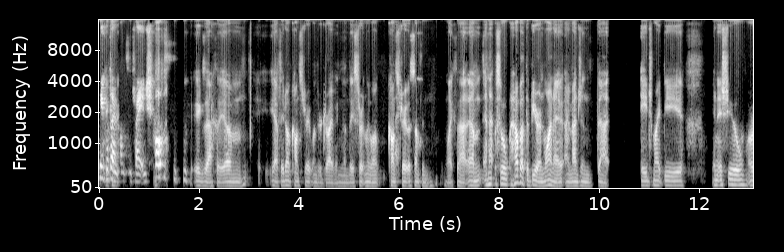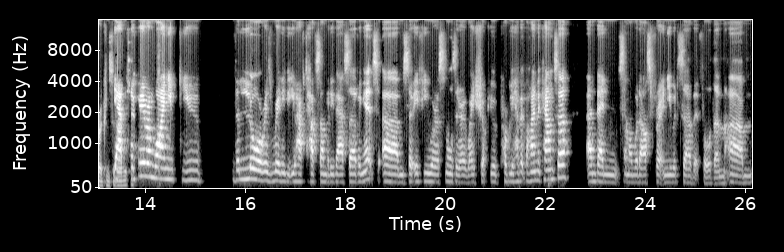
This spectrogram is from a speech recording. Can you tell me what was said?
people don't concentrate in shops. exactly. Um, yeah, if they don't concentrate when they're driving, then they certainly won't concentrate with something like that. Um, and so, how about the beer and wine? I, I imagine that age might be an issue or a consideration. Yeah, so beer and wine, you you the law is really that you have to have somebody there serving it. Um, so if you were a small zero waste shop, you would probably have it behind the counter and then someone would ask for it and you would serve it for them. Um,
